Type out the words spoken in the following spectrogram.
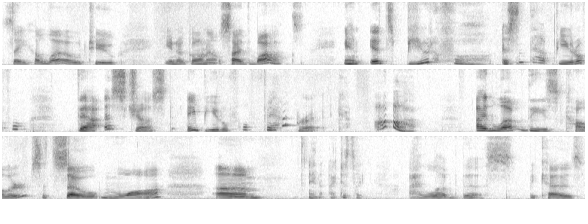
say hello to you know, going outside the box. And it's beautiful. Isn't that beautiful? That is just a beautiful fabric. Ah, I love these colors. It's so moi. Um, and I just like, I love this because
